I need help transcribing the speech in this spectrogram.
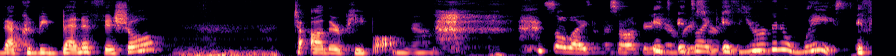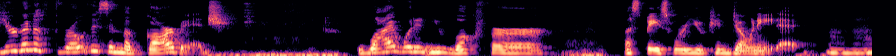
that could be beneficial to other people. Yeah. So, like, It's it's it's like if you're gonna waste if you're gonna throw this in the garbage why wouldn't you look for a space where you can donate it. Mm-hmm.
